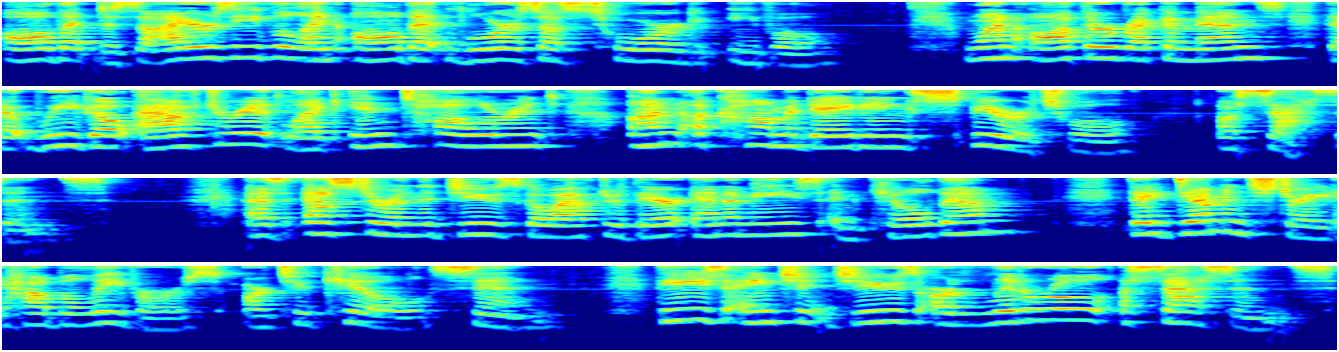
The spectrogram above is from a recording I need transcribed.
all that desires evil, and all that lures us toward evil. One author recommends that we go after it like intolerant, unaccommodating spiritual assassins. As Esther and the Jews go after their enemies and kill them, they demonstrate how believers are to kill sin. These ancient Jews are literal assassins,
